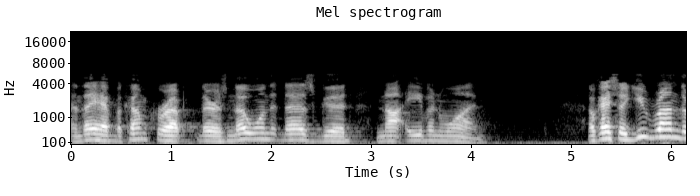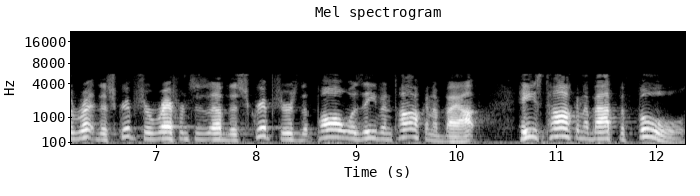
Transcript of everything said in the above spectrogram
and they have become corrupt. There is no one that does good, not even one. Okay, so you run the, re- the scripture references of the scriptures that Paul was even talking about. He's talking about the fools.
